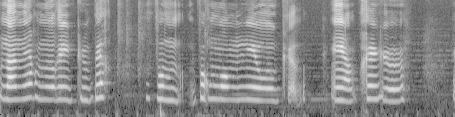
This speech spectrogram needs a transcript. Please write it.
ma mère me récupère pour, pour m'emmener au club. Et après, je, je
